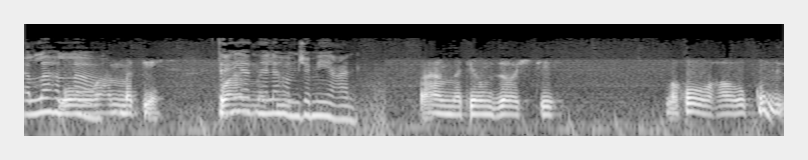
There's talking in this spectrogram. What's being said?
الله الله. وعمتي. تحياتنا لهم جميعا. وعمتي وزوجتي وأخوها وكل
